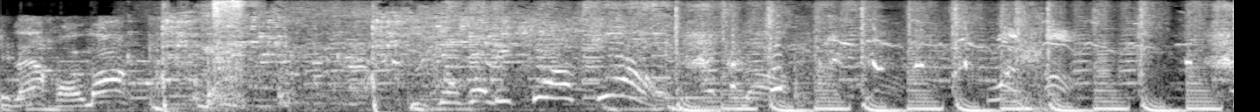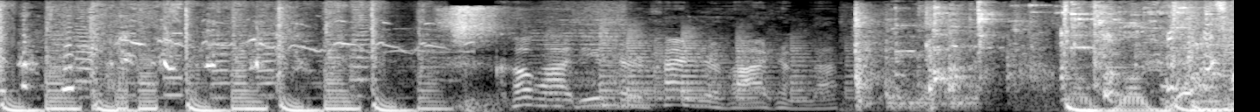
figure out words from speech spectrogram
起来好吗？你给我跳跳！我靠！可怕的事儿还是发生了。我靠！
